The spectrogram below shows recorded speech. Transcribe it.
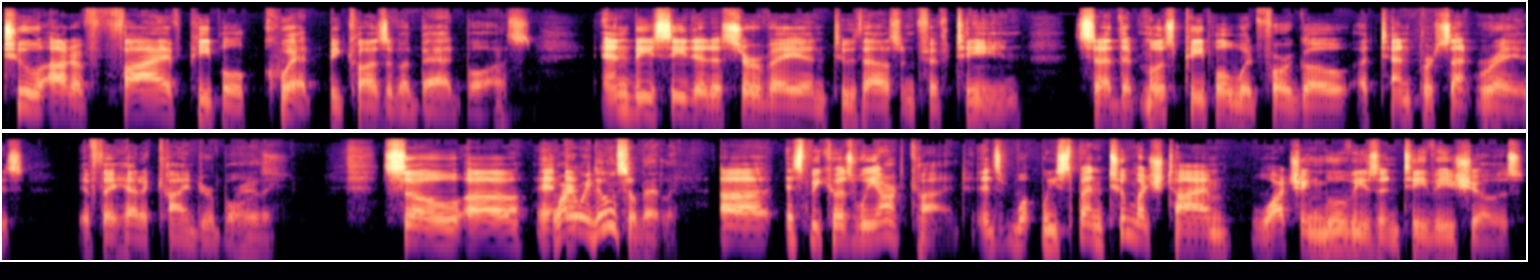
two out of five people quit because of a bad boss. NBC did a survey in 2015, said that most people would forego a 10% raise if they had a kinder boss. Really? So, uh, Why are we doing so badly? uh, it's because we aren't kind. It's what we spend too much time watching movies and TV shows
